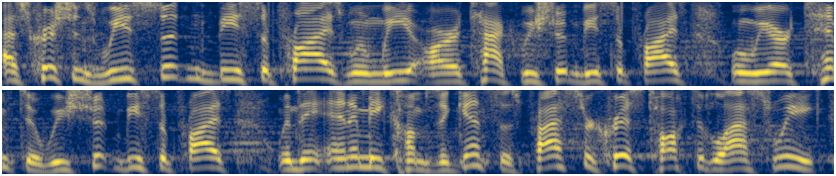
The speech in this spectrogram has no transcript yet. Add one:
As Christians, we shouldn't be surprised when we are attacked. We shouldn't be surprised when we are tempted. We shouldn't be surprised when the enemy comes against us. Pastor Chris talked to last week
